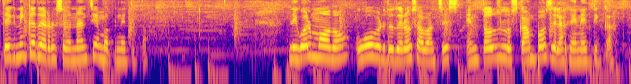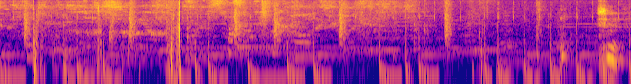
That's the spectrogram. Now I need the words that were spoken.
técnica de resonancia magnética. De igual modo, hubo verdaderos avances en todos los campos de la genética.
